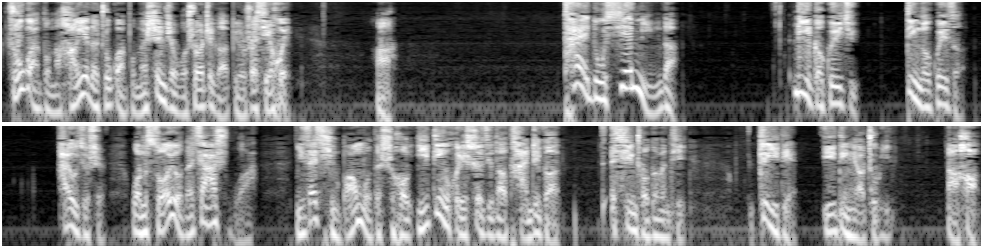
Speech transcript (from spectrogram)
主管部门、行业的主管部门，甚至我说这个，比如说协会，啊，态度鲜明的。立个规矩，定个规则，还有就是我们所有的家属啊，你在请保姆的时候，一定会涉及到谈这个薪酬的问题，这一点一定要注意啊。好，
